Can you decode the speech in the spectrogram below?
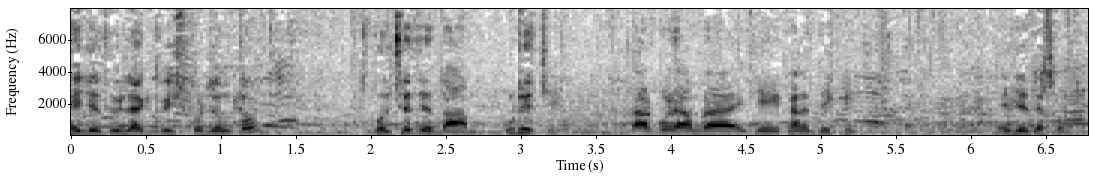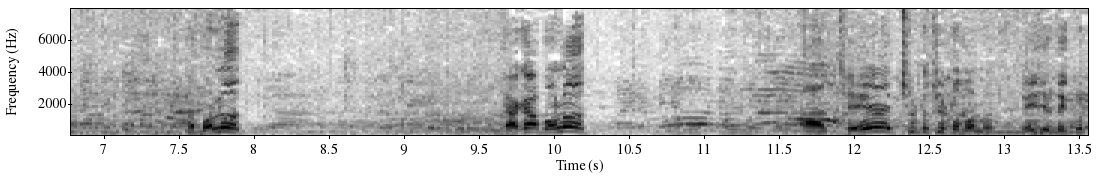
এই যে দুই লাখ বিশ পর্যন্ত বলছে যে দাম উঠেছে। তারপরে আমরা এই যে এখানে দেখি। এই যে দেখুন তা বলদ? কাকা, বলদ? আচ্ছা ছোট ছোট বলদ। এই যে দেখুন,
